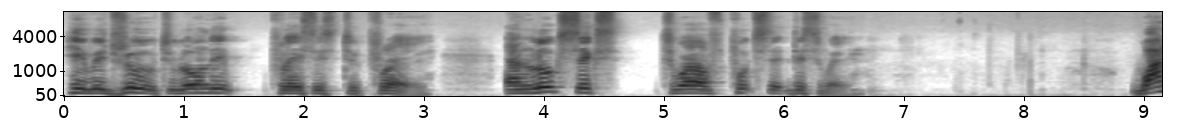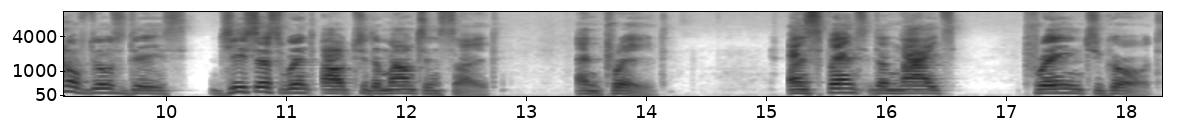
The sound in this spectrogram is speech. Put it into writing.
He withdrew to lonely places to pray. And Luke 6 12 puts it this way One of those days, Jesus went out to the mountainside and prayed and spent the night praying to God.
